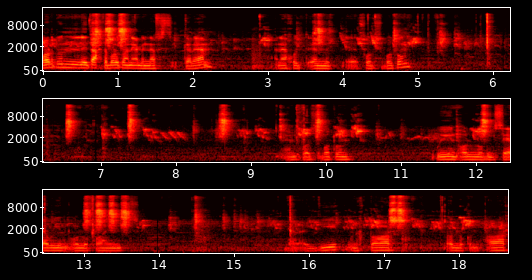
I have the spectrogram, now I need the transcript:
برضو اللي تحت برضو هنعمل نفس الكلام. هناخد mFalseButton mFalseButton ونقول له بيساوي نقول له find ID ونختار نقول له كل R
